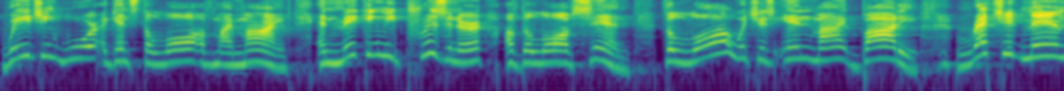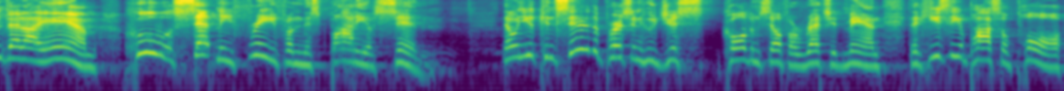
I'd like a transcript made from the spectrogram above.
waging war against the law of my mind and making me prisoner of the law of sin the law which is in my body. Wretched man that I am, who will set me free from this body of sin? Now, when you consider the person who just called himself a wretched man, that he's the Apostle Paul,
